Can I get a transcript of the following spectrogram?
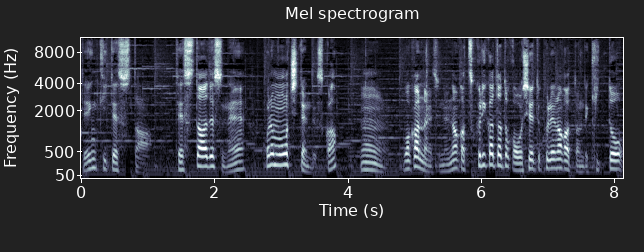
電気テスター。テスターですね。これも落ちてんですか？うん。わかんないですね。なんか作り方とか教えてくれなかったんできっと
